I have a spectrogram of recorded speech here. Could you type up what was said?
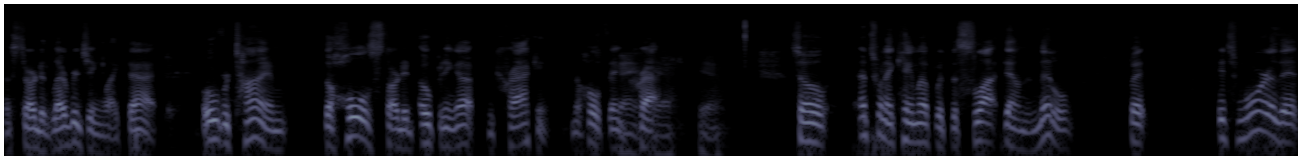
and started leveraging like that, over time, the holes started opening up and cracking. The whole thing cracked. yeah yeah So that's when I came up with the slot down the middle. But it's more that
